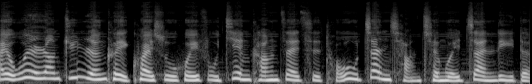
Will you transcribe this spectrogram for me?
还有为了让军人可以快速恢复健康，再次投入战场，成为战力的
